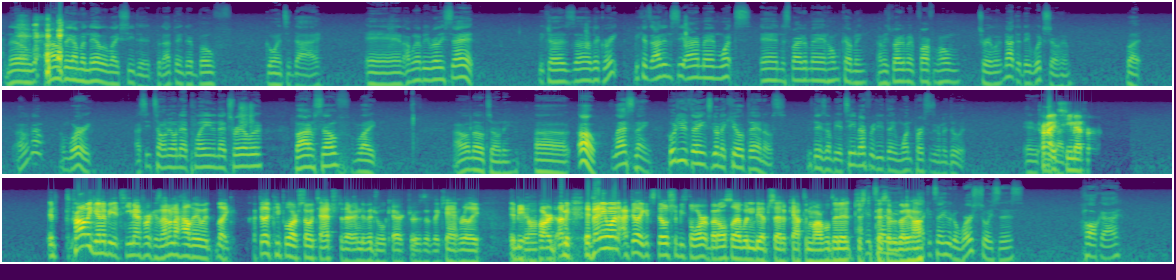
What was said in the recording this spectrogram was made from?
No, I don't think I'm gonna nail it like she did, but I think they're both going to die, and I'm gonna be really sad because uh, they're great. Because I didn't see Iron Man once in the Spider-Man Homecoming. I mean, Spider-Man Far From Home trailer. Not that they would show him, but I don't know. I'm worried. I see Tony on that plane in that trailer by himself. I'm like, I don't know, Tony. Uh, oh, last thing. Who do you think is going to kill Thanos? You think it's going to be a team effort? Or do you think one person's going to do it? Probably a team effort. It's probably going to be a team effort because I don't know how they would like. I feel like people are so attached to their individual characters that they can't really. It'd be hard. I mean, if anyone, I feel like it still should be Thor, but also I wouldn't be upset if Captain Marvel did it just to piss tell you- everybody I off. can tell you who the worst choice is. Hawkeye.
